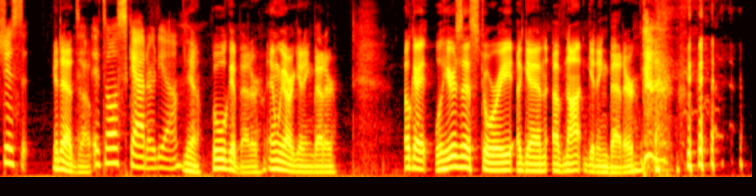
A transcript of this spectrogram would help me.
just, it adds up. it's all scattered. Yeah. Yeah, but we'll get better, and we are getting better. Okay, well, here's a story again of not getting better.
